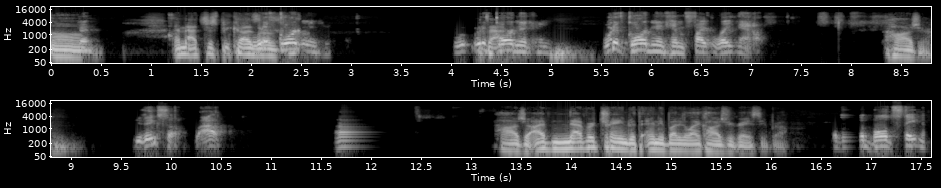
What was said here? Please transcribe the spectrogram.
Um, okay. and that's just because what of if Gordon. What if that? Gordon and him? What if Gordon and him fight right now? Roger. You think so? Wow. Uh, Roger. I've never trained with anybody like Roger Gracie, bro. A bold statement.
